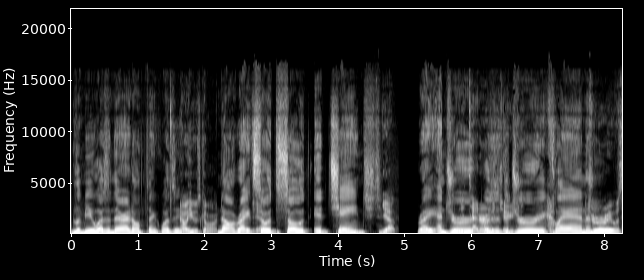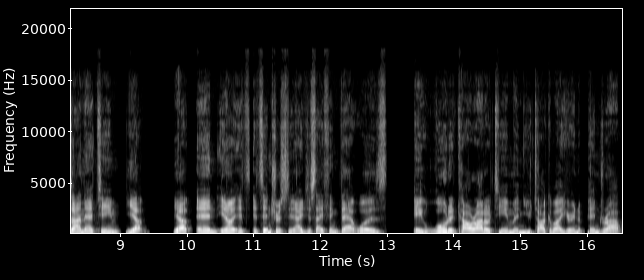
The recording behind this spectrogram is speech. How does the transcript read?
Lemieux wasn't there. I don't think was he? No, he was gone. No, right. So so it changed, Yep. Right? And tenor of was it the jury clan and Drury was on that team. Yep. Yep. And you know, it's it's interesting. I just I think that was a loaded Colorado team and you talk about hearing a pin drop.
